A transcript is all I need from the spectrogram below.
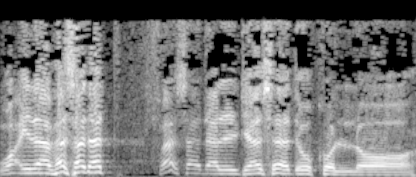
وإذا فسدت فسد الجسد كله.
